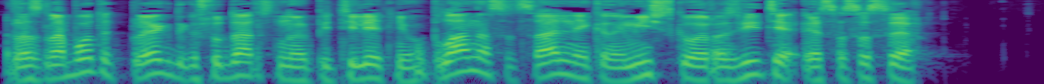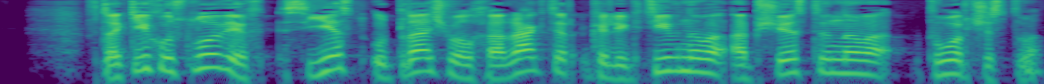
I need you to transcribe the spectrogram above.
разработать проект государственного пятилетнего плана социально-экономического развития СССР. В таких условиях съезд утрачивал характер коллективного общественного творчества,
